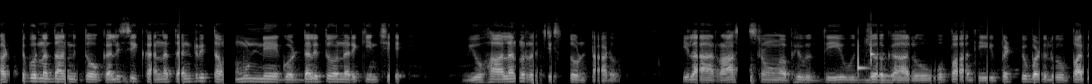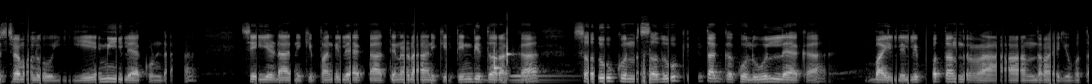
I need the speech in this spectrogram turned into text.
పట్టుకున్న దానితో కలిసి కన్న తండ్రి తమ్ముణ్ణే గొడ్డలితో నరికించే వ్యూహాలను రచిస్తుంటాడు. ఇలా రాష్ట్రం అభివృద్ధి ఉద్యోగాలు ఉపాధి పెట్టుబడులు పరిశ్రమలు ఏమీ లేకుండా చెయ్యడానికి పని లేక తినడానికి తిండి దొరక్క చదువుకున్న చదువుకి తగ్గ కొలువులు లేక బయలుపోతుందిరా ఆంధ్ర యువత.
